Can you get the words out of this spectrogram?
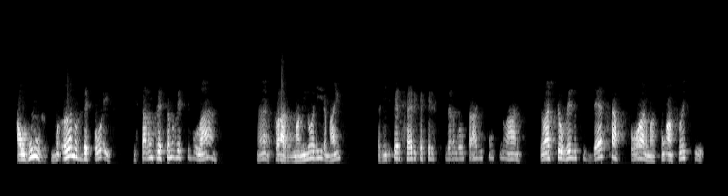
Alguns, anos depois, estavam prestando vestibular né? Claro, uma minoria, mas a gente percebe que aqueles que tiveram vontade continuaram. Eu acho que eu vejo que dessa forma, com ações que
